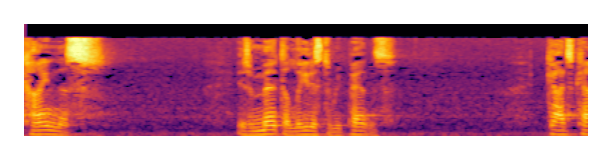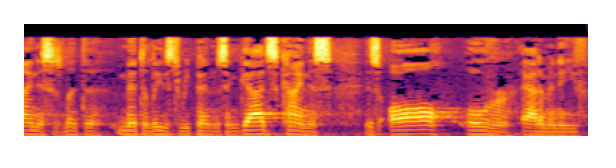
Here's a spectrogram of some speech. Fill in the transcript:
kindness is meant to lead us to repentance. God's kindness is meant to, meant to lead us to repentance, and God's kindness is all over Adam and Eve.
